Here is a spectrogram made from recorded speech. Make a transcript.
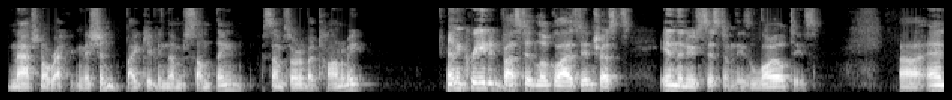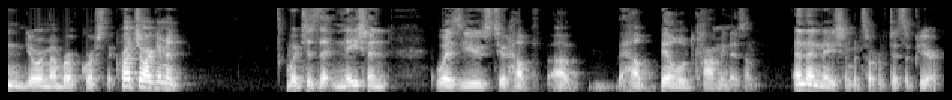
national recognition by giving them something, some sort of autonomy, and it created vested localized interests in the new system, these loyalties. Uh, and you'll remember, of course, the crutch argument which is that nation was used to help uh, help build communism, and then nation would sort of disappear.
